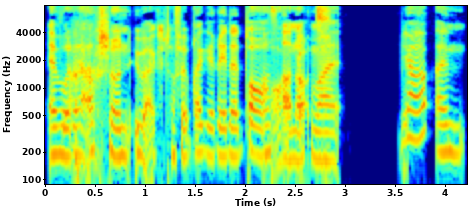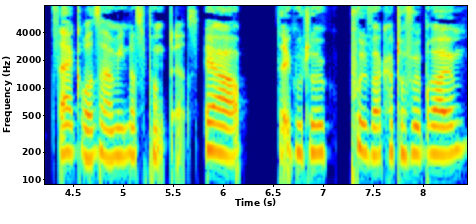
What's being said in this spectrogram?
äh, wurde ja auch schon über Kartoffelbrei geredet, Oh was auch nochmal, ja, ein sehr großer Minuspunkt ist. Ja, der gute Pulverkartoffelbrei.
